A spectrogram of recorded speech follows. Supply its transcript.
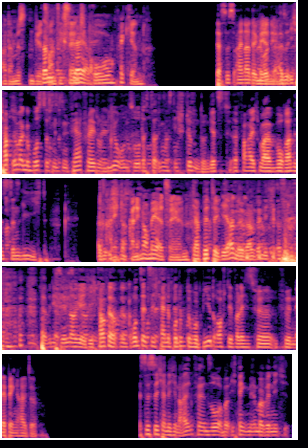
aber dann müssten wir Dann- 20 Cent ja, ja. pro Päckchen. Das ist einer der Gründe. Also ich habe immer gewusst, dass mit dem Fairtrade und Bio und so, dass da irgendwas nicht stimmt. Und jetzt erfahre ich mal, woran es denn liegt. Also Kann ich, ich, noch, kann ich noch mehr erzählen? ja bitte gerne, dann bin ich, also, da bin ich sehr neugierig. Ich kaufe ja grundsätzlich keine Produkte, wo Bio draufsteht, weil ich es für, für Napping halte. Es ist sicher nicht in allen Fällen so, aber ich denke mir immer, wenn ich,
